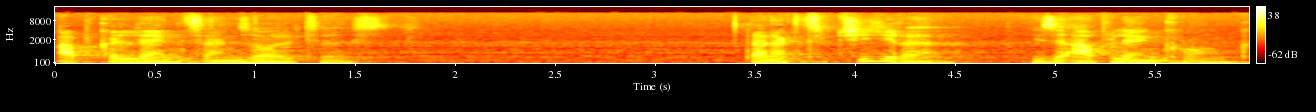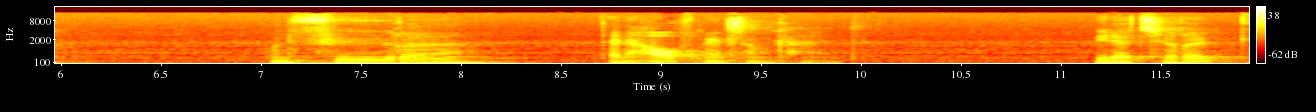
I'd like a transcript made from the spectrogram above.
abgelenkt sein solltest, dann akzeptiere diese Ablenkung und führe deine Aufmerksamkeit wieder zurück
